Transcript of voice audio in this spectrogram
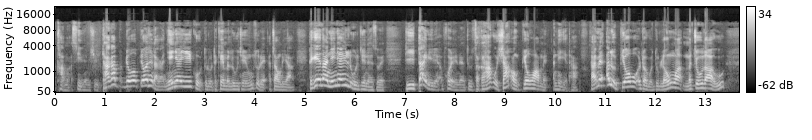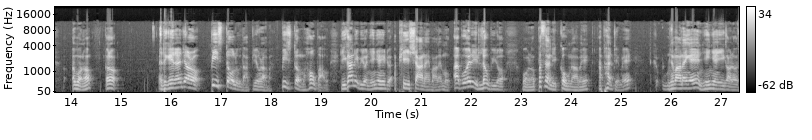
အခါမှအစီအစဉ်မရှိဘူးဒါကပြောပြောချင်တာကငိမ့်ငိမ့်ရေးကိုသူတို့တကယ်မလူချင်ဘူးဆိုတဲ့အကြောင်းတရားတကယ်အသာငိမ့်ငိမ့်ရေးလူချင်တယ်ဆိုရင် ဒီတိုက်နေတဲ့အဖွဲ့တွေနဲ့သူစကားကိုရအောင်ပြောရမယ်အနေအထားဒါပေမဲ့အဲ့လိုပြောဖို့အတွက်ကိုသူလုံးဝမကြိုးစားဘူးအဲ့ပေါ့နော်အဲ့တော့အဲတကယ်တမ်းကျတော့ peace talk လို့သာပြောတာပါ peace talk မဟုတ်ပါဘူးဒီကနေပြီးတော့ငြိမ်းချမ်းရေးအတွက်အဖြေရှာနိုင်ပါလဲမဟုတ်အပွဲတွေလုတ်ပြီးတော့ဟောနော်ပတ်စံတွေကုန်တာပဲအဖတ်တင်ပဲမြန်မာနိုင်ငံရဲ့ငြိမ်းချမ်းရေးကတော့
